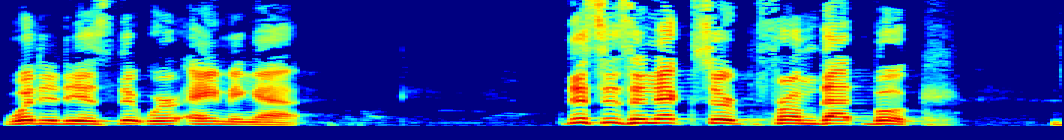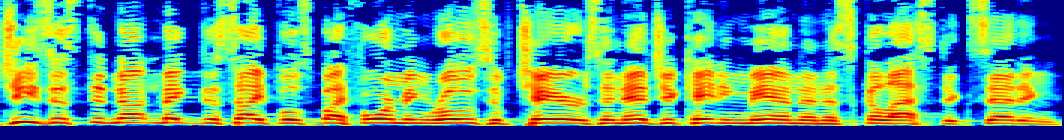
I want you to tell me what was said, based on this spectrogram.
what it is that we're aiming at. This is an excerpt from that book. Jesus did not make disciples by forming rows of chairs and educating men in a scholastic setting.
